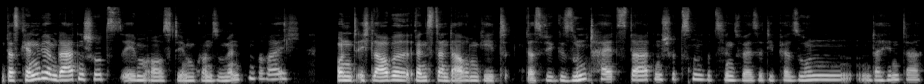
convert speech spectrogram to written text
das kennen wir im Datenschutz eben aus dem Konsumentenbereich. Und ich glaube, wenn es dann darum geht, dass wir Gesundheitsdaten schützen, beziehungsweise die Personen dahinter,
